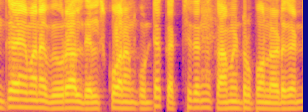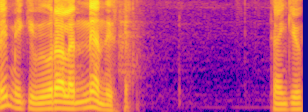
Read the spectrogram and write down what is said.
ఇంకా ఏమైనా వివరాలు తెలుసుకోవాలనుకుంటే ఖచ్చితంగా కామెంట్ రూపంలో అడగండి మీకు వివరాలన్నీ అందిస్తాను థ్యాంక్ యూ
